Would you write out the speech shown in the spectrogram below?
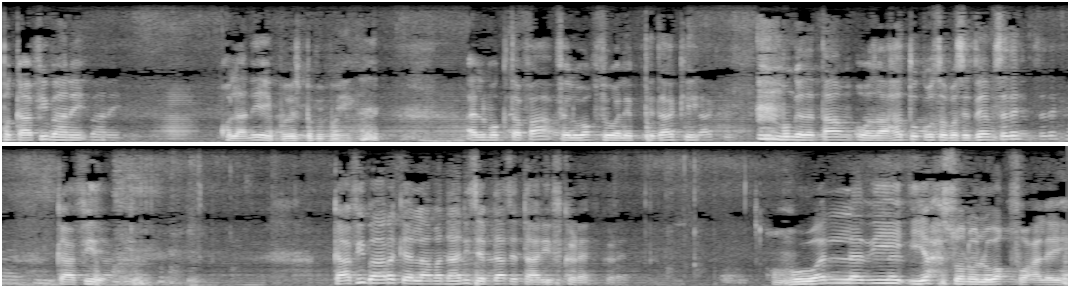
په کافی باندې قلانی ای پویس په پوی المکتفا فی الوقف والابتداء کې مونږ د تام وضاحت کو څه پسې دویم څه ده کافی ده کافی بارک علامه دانی صاحب دا سه تعریف کړي هو الذي يحسن الوقف عليه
